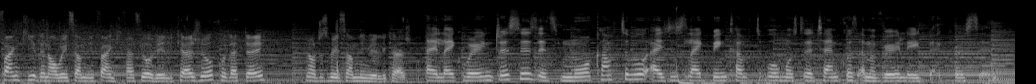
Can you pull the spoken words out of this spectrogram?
funky, then I'll wear something funky. If I feel really casual for that day, then I'll just wear something really casual. I like wearing dresses. It's more comfortable. I just like being comfortable most of the time because I'm a very laid-back person.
